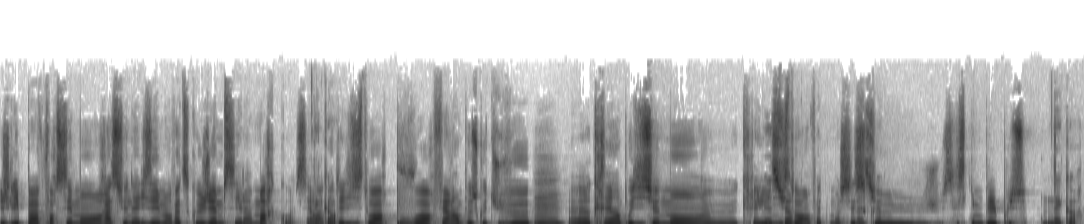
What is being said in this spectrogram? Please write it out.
je l'ai pas forcément rationalisé, mais en fait, ce que j'aime, c'est la marque, quoi. C'est raconter des histoires, pouvoir faire un peu ce que tu veux, Hmm, euh, créer un positionnement, euh, créer Bien une sûr. histoire. En fait, moi, c'est ce que c'est ce qui me plaît le plus. d'accord.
